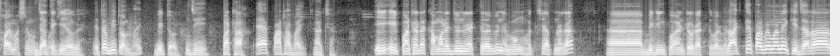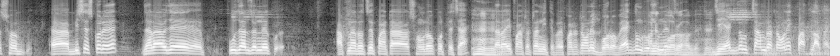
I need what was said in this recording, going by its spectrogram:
ছয় মাসের মতো যাতে কি হবে? এটা বিটল ভাই। বিটল। জি। পাঠা? এ পাঁঠা ভাই। আচ্ছা। এই এই পাঁঠাটা খামারের জন্য রাখতে পারবেন এবং হচ্ছে আপনারা বিডিং পয়েন্টেও রাখতে পারবেন। রাখতে পারবে মানে কি? যারা সব বিশেষ করে যারা ওই যে পূজার জন্য আপনার হচ্ছে পাঁটা সংগ্রহ করতে চায় হ্যাঁ, হ্যাঁ। তারা এই পাঁটাটা নিতে পারে। পাঁটাটা অনেক বড় হবে একদম অনেক বড় হবে যে জি একদম চামড়াটা অনেক পাতলা ভাই।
